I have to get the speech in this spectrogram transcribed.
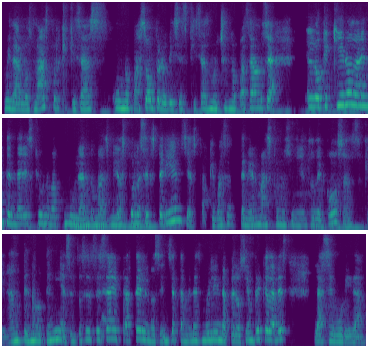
cuidarlos más, porque quizás uno pasó, pero dices, quizás muchos no pasaron. O sea, lo que quiero dar a entender es que uno va acumulando más miedos por las experiencias, porque vas a tener más conocimiento de cosas que antes no tenías. Entonces, esa parte de la inocencia también es muy linda, pero siempre hay que darles la seguridad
